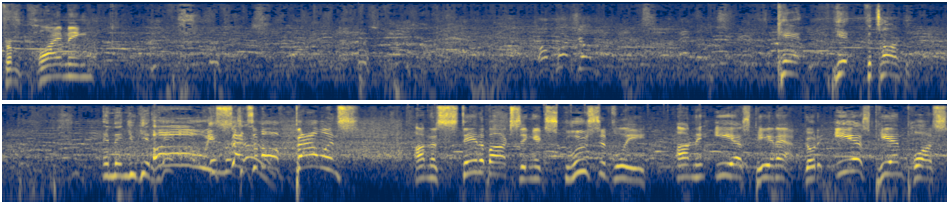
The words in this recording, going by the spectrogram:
from climbing? Hit the target. And then you get Oh, he sets him off balance on the state of boxing exclusively on the ESPN app. Go to ESPN Plus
